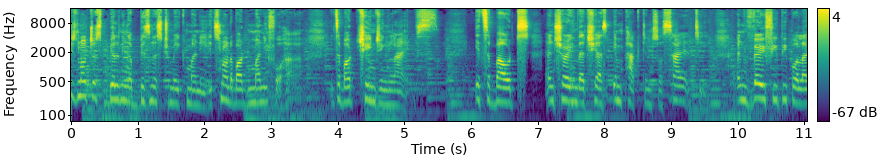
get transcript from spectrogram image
She's not just building a business to make money. It's not about money for her. It's about changing lives. It's about ensuring that she has impact in society. And very few people are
